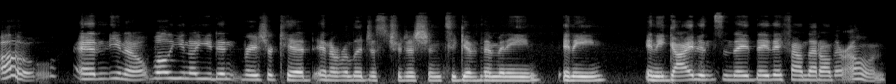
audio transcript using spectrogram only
oh, and you know, well, you know, you didn't raise your kid in a religious tradition to give them any any any guidance, and they they they found that on their own.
